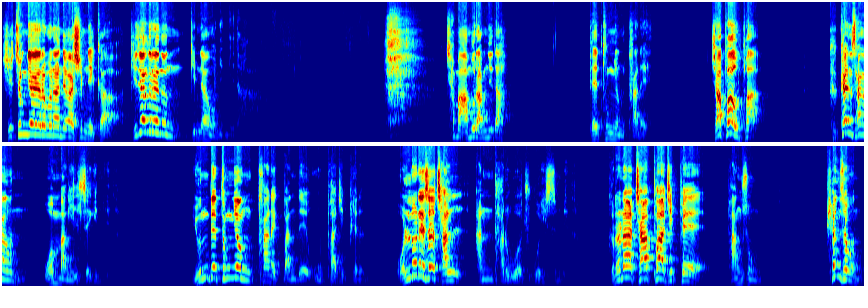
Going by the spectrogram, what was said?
시청자 여러분 안녕하십니까? 기자들의 눈 김양훈입니다. 하, 참 암울합니다. 대통령 탄핵, 좌파 우파, 극한 상황은 원망 일색입니다. 윤 대통령 탄핵 반대 우파 집회는 언론에서 잘 안 다루어 주고 있습니다. 그러나 좌파 집회 방송 편성은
